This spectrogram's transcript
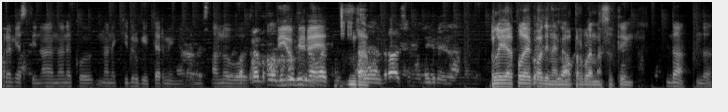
premjesti na, na, neko, na neki drugi termin, jednostavno ovo. Trebalo da Bio bi red. leti. Da. Liverpool je godine imao problema sa tim. Da, da.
